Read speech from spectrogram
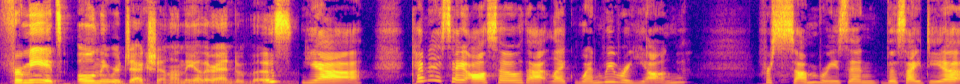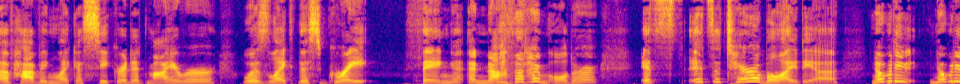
For me, it's only rejection on the other end of this. Yeah. Can I say also that, like, when we were young, for some reason, this idea of having like a secret admirer was like this great thing. And now that I'm older, it's it's a terrible idea. Nobody nobody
